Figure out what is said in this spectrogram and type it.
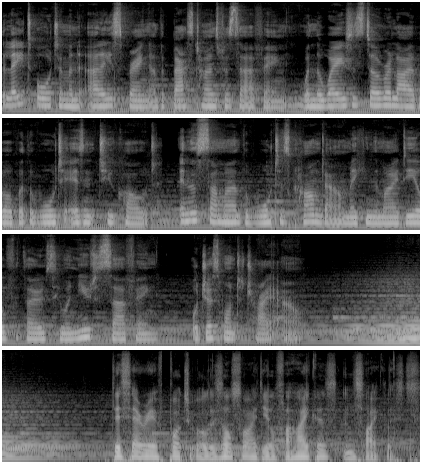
The late autumn and early spring are the best times for surfing, when the waves are still reliable but the water isn't too cold. In the summer, the waters calm down, making them ideal for those who are new to surfing or just want to try it out. This area of Portugal is also ideal for hikers and cyclists.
